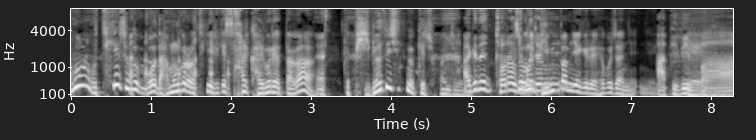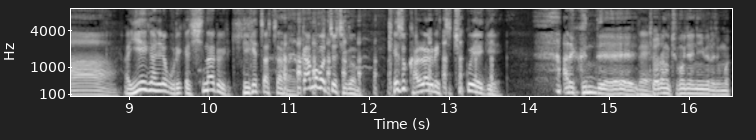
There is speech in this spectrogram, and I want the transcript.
뭘 어떻게 해서 그뭐 남은 걸 어떻게 이렇게 살 갈무렸다가 그 비벼 드시는 거 좋아하는지 모르겠어요. 아 근데 저랑 오늘 주방장님- 비빔밥 얘기를 해보자는 얘기. 아 비빔밥. 예. 아, 이 얘기 하려고 우리가 시나리오 이렇게 길게 짰잖아요. 까먹었죠, 지금. 계속 갈라 그랬지, 축구 얘기. 아니 근데 네. 저랑 주방장님이랑 정말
